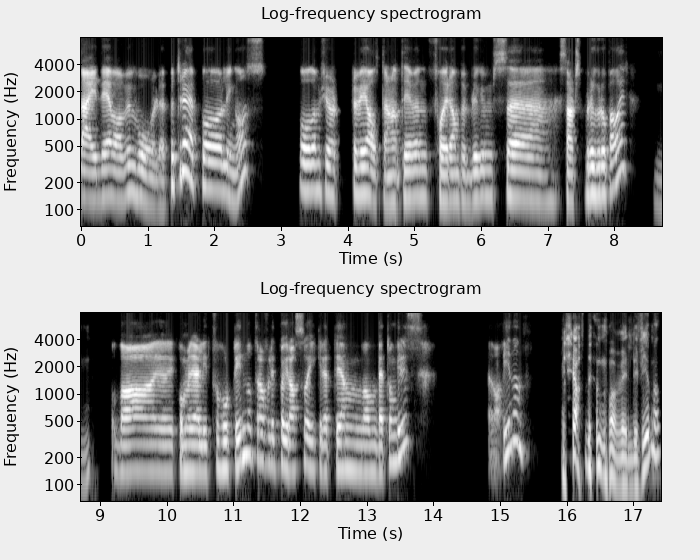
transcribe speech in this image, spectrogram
Nei, det var vel vårløpet, tror jeg, på Lyngås. Og de kjørte vi alternativen foran publikums eh, startgropa der. Mm. Og da eh, kom jeg litt for fort inn og traff litt på gresset og gikk rett i en sånn betonggris. Den var fin, den. Ja, den var veldig fin, den.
